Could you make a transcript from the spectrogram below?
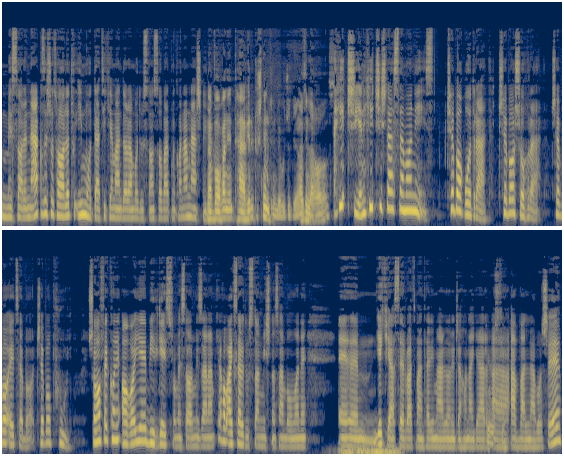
مثال نقضش رو تا حالا تو این مدتی که من دارم با دوستان صحبت می‌کنم نه نشنیدم واقعا این تغییری توش نمی‌تونیم به وجود بیاریم. از این لحاظ. هیچی یعنی هیچیش دست ما نیست. چه با قدرت چه با شهرت چه با اعتبار چه با پول. شما فکر کنید آقای بیل گیتس رو مثال می‌زنم که خب اکثر دوستان می‌شناسن به عنوان یکی از ثروتمندترین مردان جهان اگر درسته. اول نباشه.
